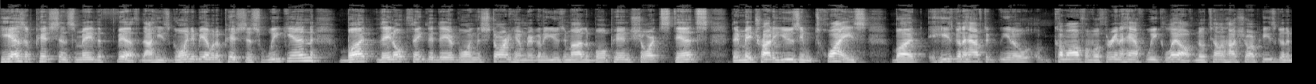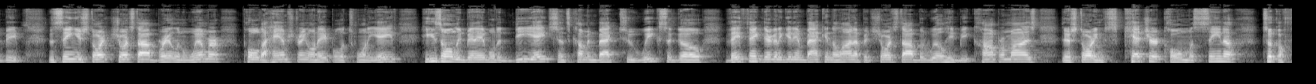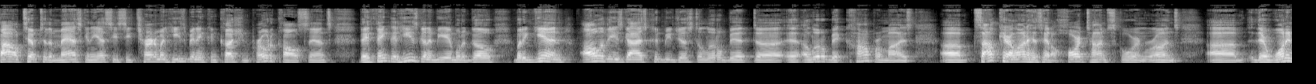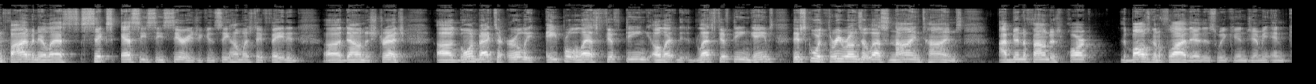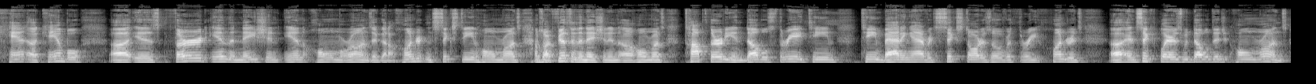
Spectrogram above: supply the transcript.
He hasn't pitched since May the 5th. Now, he's going to be able to pitch this weekend, but they don't think that they are going to start him. They're going to use him out of the bullpen, short stints. They may try to use him twice, but he's going to have to, you know, come off of a three and a half week layoff. No telling how sharp he's going to be. The senior start shortstop, Braylen Wimmer, pulled a hamstring on April the 28th. He's only been able to DH since coming back two weeks ago. They think they're going to get him back in the lineup at shortstop, but will he be compromised? They're starting catcher, Cole Messina took a foul tip to the mask in the SEC tournament. He's been in concussion protocol since. They think that he's going to be able to go, but again, all of these guys could be just a little bit uh, a little bit compromised. Uh, South Carolina has had a hard time scoring runs. Um, they're one in five in their last six SEC series. You can see how much they faded uh, down the stretch. Uh, going back to early April, the last 15, uh, last 15 games, they've scored three runs or less nine times. I've been to Founders Park. The ball's going to fly there this weekend, Jimmy. And Cam- uh, Campbell uh, is third in the nation in home runs. They've got 116 home runs. I'm sorry, fifth in the nation in uh, home runs, top 30 in doubles, 318 team batting average, six starters over 300s, uh, and six players with double digit home runs.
